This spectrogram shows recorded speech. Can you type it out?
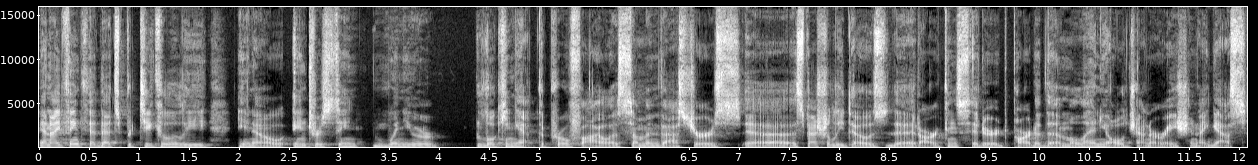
and i think that that's particularly you know interesting when you're looking at the profile as some investors, uh, especially those that are considered part of the millennial generation, I guess.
